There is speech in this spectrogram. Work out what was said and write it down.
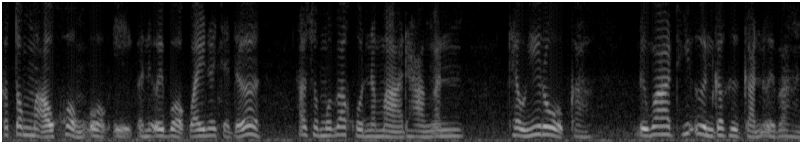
ก็ต้องมาเอาของออกอีก อันนี้เอ้ยบอกไว้เนาะจ้ะเด้อถ้าสมมุติว่าคนมาทางอันแถวยุโรปค่ะ หรือว่าที่อื่นก็คือกันเอ้ยบ้าน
